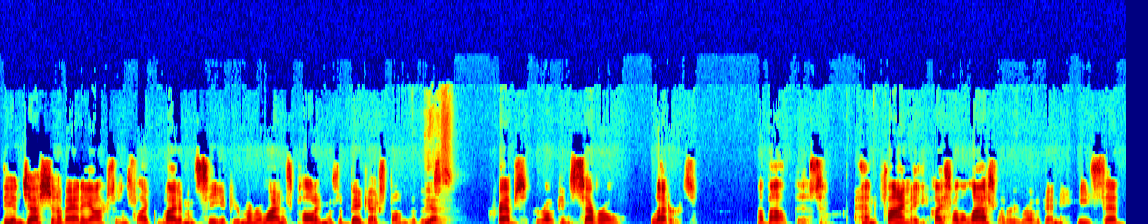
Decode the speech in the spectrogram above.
the ingestion of antioxidants like vitamin C, if you remember, Linus Pauling was a big exponent of this. Yes. Krebs wrote in several letters about this. And finally, I saw the last letter he wrote, and he said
